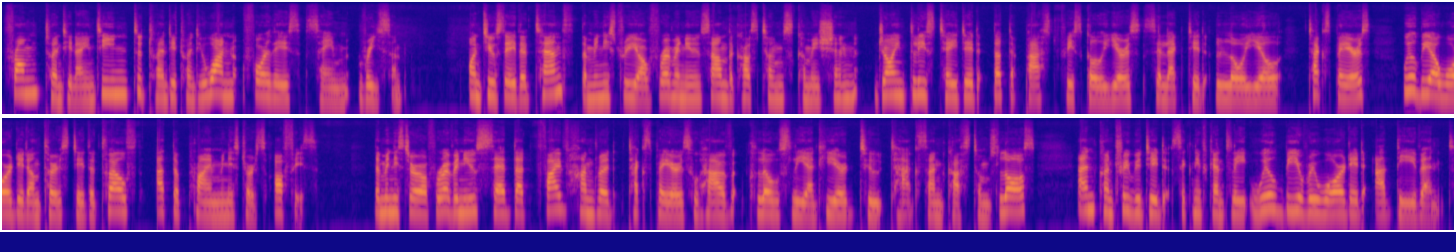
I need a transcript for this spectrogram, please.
from 2019 to 2021 for this same reason. On Tuesday, the 10th, the Ministry of Revenues and the Customs Commission jointly stated that the past fiscal year's selected loyal taxpayers will be awarded on Thursday, the 12th, at the Prime Minister's office. The Minister of Revenue said that 500 taxpayers who have closely adhered to tax and customs laws and contributed significantly will be rewarded at the event.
